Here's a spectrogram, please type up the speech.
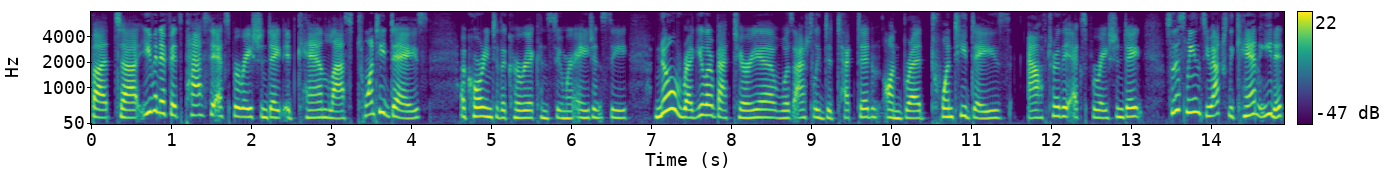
But uh, even if it's past the expiration date, it can last 20 days. According to the Korea Consumer Agency, no regular bacteria was actually detected on bread 20 days after the expiration date. So this means you actually can eat it.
